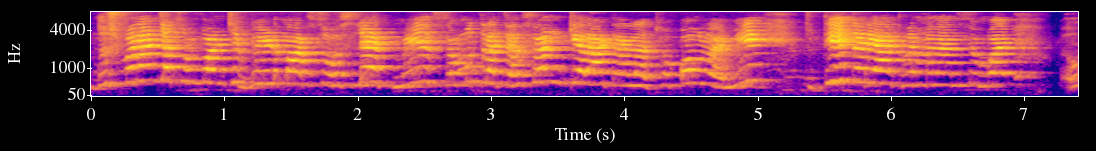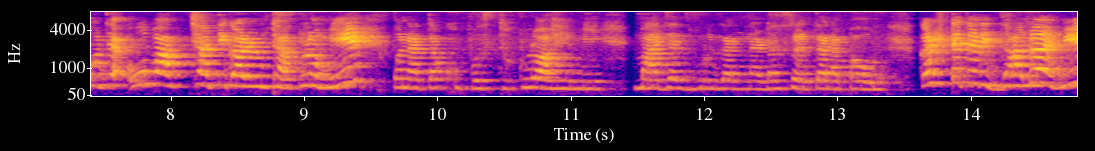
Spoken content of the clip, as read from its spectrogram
दुश्मनांच्या सुंपांची भीड मार सोसल्यात मी समुद्राच्या संख्य लाटायला थोपवलंय मी. खूपच थकलो आहे मी. माझ्याच बुरुजांना ढसळताना पाहून. कष्टकरी झालोय मी.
